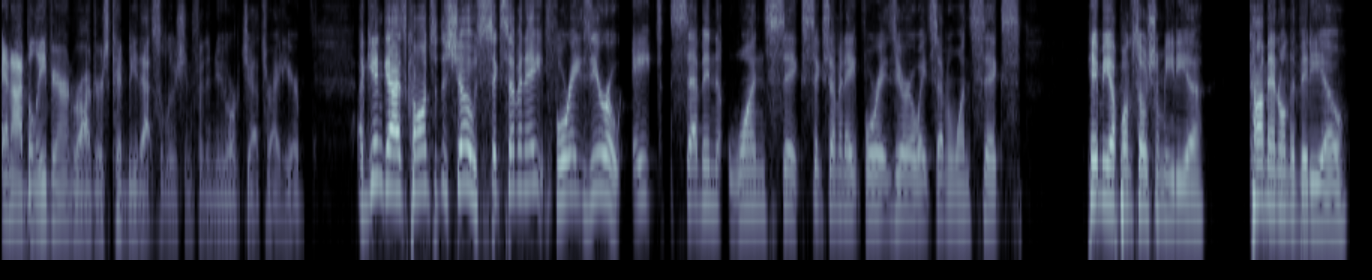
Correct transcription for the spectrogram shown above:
And I believe Aaron Rodgers could be that solution for the New York Jets right here. Again, guys, call into the show 678 480 8716. 678 480 8716. Hit me up on social media, comment on the video.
